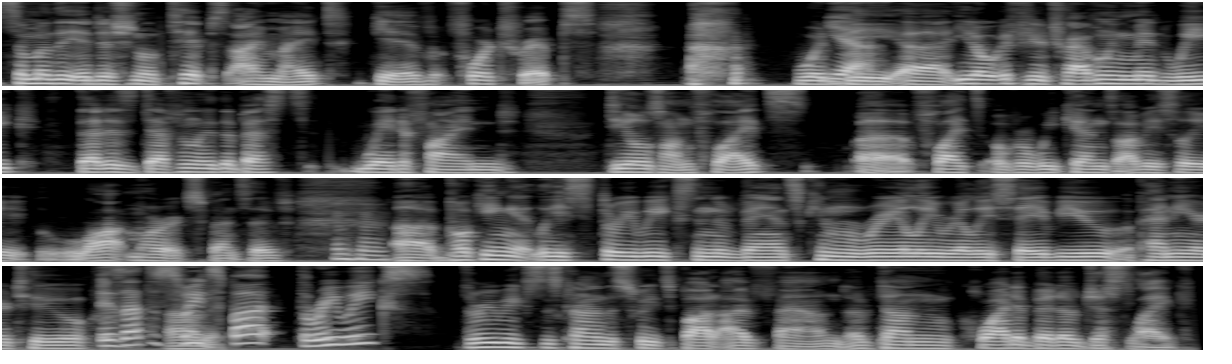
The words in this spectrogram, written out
some of the additional tips I might give for trips would yeah. be, uh, you know, if you're traveling midweek, that is definitely the best way to find deals on flights. Uh, flights over weekends, obviously, a lot more expensive. Mm-hmm. Uh, booking at least three weeks in advance can really, really save you a penny or two. Is that the sweet um, spot? Three weeks? Three weeks is kind of the sweet spot I've found. I've done quite a bit of just like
